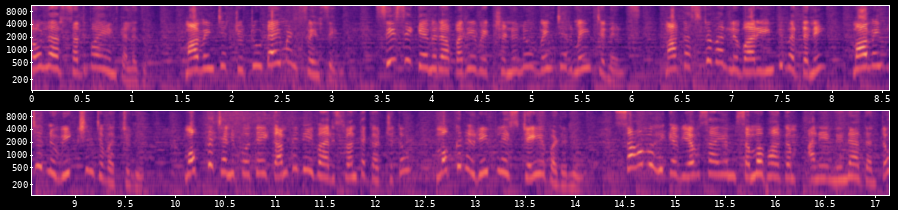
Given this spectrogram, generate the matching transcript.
సోలార్ సదుపాయం కలదు. మా వెంచర్ చుట్టూ డైమండ్ ఫెన్సింగ్. సీసీ కెమెరా పర్యవేక్షణలు వెంచర్ మెయింటెనెన్స్. మా కస్టమర్లు వారి ఇంటి వద్దనే మా వెంచర్ను వీక్షించవచ్చును. మొక్క చనిపోతే కంపెనీ వారి స్వంత ఖర్చుతో మొక్కను రీప్లేస్ చేయబడును. సామూహిక వ్యవసాయం సమభాగం అనే నినాదంతో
